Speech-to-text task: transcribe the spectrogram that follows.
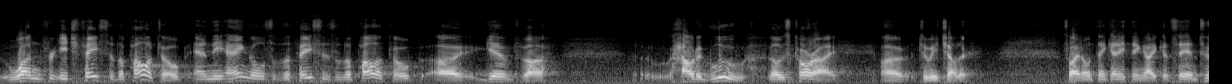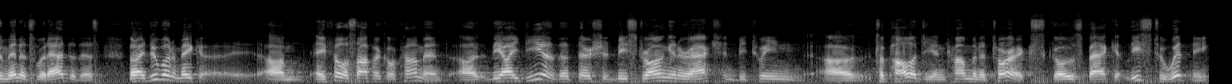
one for each face of the polytope, and the angles of the faces of the polytope uh, give uh, how to glue those tori uh, to each other. So I don't think anything I could say in two minutes would add to this. But I do want to make a, um, a philosophical comment. Uh, the idea that there should be strong interaction between uh, topology and combinatorics goes back at least to Whitney,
